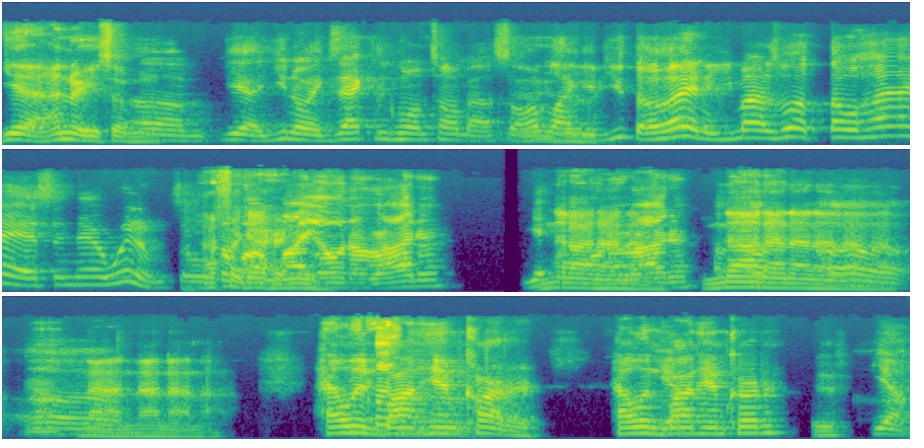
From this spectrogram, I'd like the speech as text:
Yeah, I know you're talking about. Um, yeah, you know exactly who I'm talking about. So I'm like, if you throw her in, it, you might as well throw her ass in there with him. So I forgot about her name. Winona Ryder. yeah, No, no, no, no, no, no, no, no, no, no, no, no, no. Helen Bonham Carter. Helen Yeah. Bonham Carter. Yeah. yeah.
